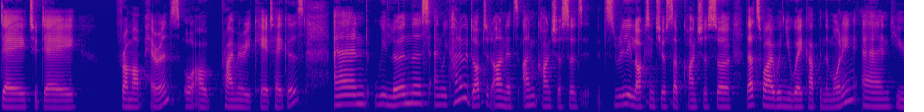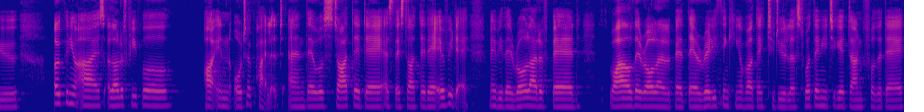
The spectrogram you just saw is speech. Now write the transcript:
day to day from our parents or our primary caretakers. And we learn this and we kind of adopt it on. It's unconscious so it's it's really locked into your subconscious. So that's why when you wake up in the morning and you open your eyes a lot of people are in autopilot and they will start their day as they start their day every day. Maybe they roll out of bed while they roll out of bed, they're already thinking about their to do list, what they need to get done for the day.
